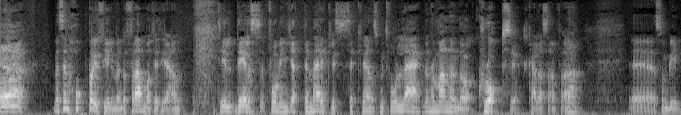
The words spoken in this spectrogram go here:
Eh, Men sen hoppar ju filmen då framåt lite grann. Till dels får vi en jättemärklig sekvens med två läkare. Den här mannen då, Cropsy kallas han för. Ja. Eh, som blir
